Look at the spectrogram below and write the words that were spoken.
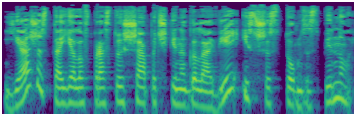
Я же стояла в простой шапочке на голове и с шестом за спиной.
